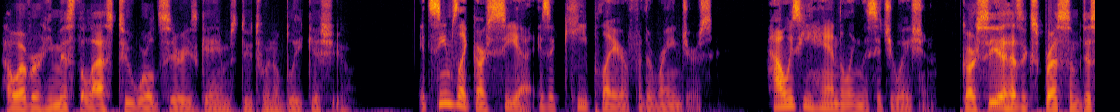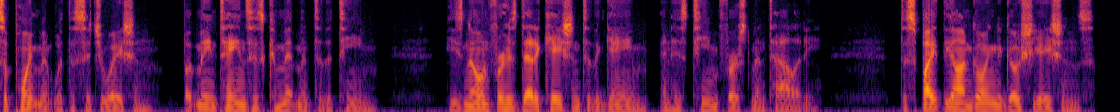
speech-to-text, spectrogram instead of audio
However, he missed the last two World Series games due to an oblique issue. It seems like Garcia is a key player for the Rangers. How is he handling the situation? Garcia has expressed some disappointment with the situation, but maintains his commitment to the team. He's known for his dedication to the game and his team first mentality. Despite the ongoing negotiations,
